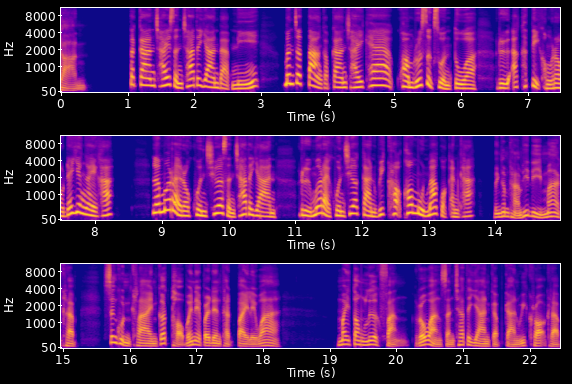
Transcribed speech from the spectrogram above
ญาณแต่การใช้สัญชาตญาณแบบนี้ มันจะต่างกับการใช้แค่ความรู้สึกส่วนตัว หรืออคติของเราได้ยังไงคะ แล้วเมื่อไหร่เราควรเชื่อสัญชาตญาณหรือเมื่อไหร่ควรเชื่อการวิเคราะห์ข้อมูลมากกว่ากันคะ เป็นคำถามที่ดีมากครับ ซึ่งคุณคลายน์ก็ตอบไว้ในประเด็นถัดไปเลยว่า ไม่ต้องเลือกฝั่งระหว่างสัญชาตญาณกับการวิเคราะห์ครับ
